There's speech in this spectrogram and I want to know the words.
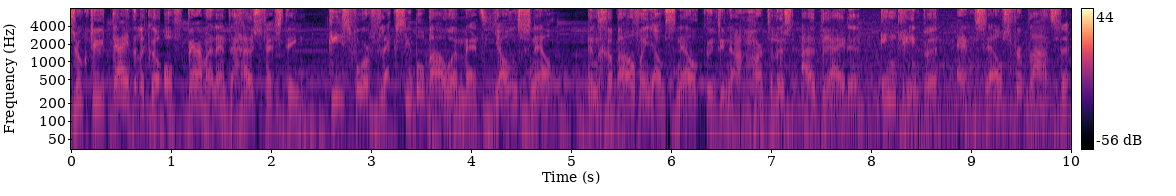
Zoekt u tijdelijke of permanente huisvesting? Kies voor flexibel bouwen met Jan Snel. Een gebouw van Jan Snel kunt u naar hartelust uitbreiden, inkrimpen en zelfs verplaatsen.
